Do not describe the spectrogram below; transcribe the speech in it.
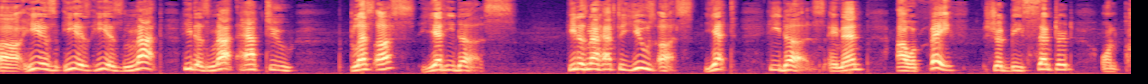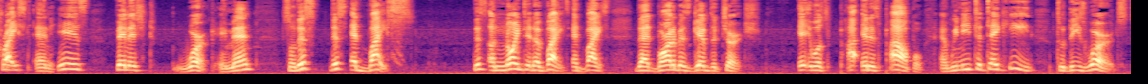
Uh, he is, he is, he is not, he does not have to bless us, yet he does. He does not have to use us, yet he does. Amen. Our faith should be centered on Christ and his finished work. Amen. So this, this advice, this anointed advice, advice that Barnabas gives the church, it was it is powerful, and we need to take heed to these words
